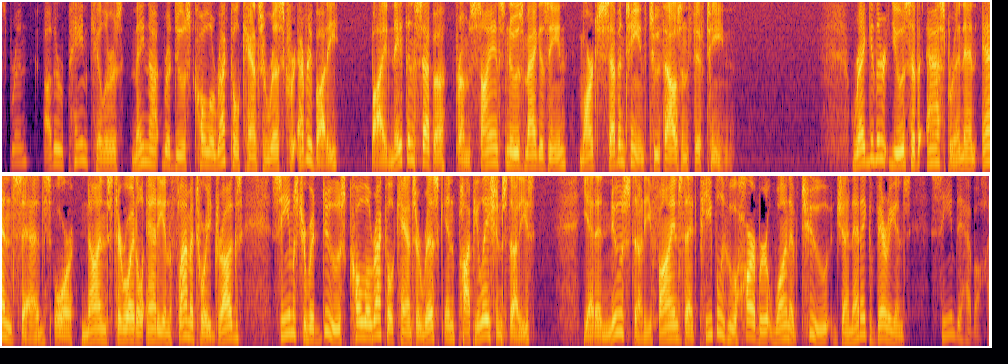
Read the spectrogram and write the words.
aspirin, other painkillers may not reduce colorectal cancer risk for everybody. By Nathan Seppa from Science News Magazine, March 17, 2015. Regular use of aspirin and NSAIDs, or nonsteroidal anti-inflammatory drugs, seems to reduce colorectal cancer risk in population studies. Yet a new study finds that people who harbor one of two genetic variants seem to have a high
